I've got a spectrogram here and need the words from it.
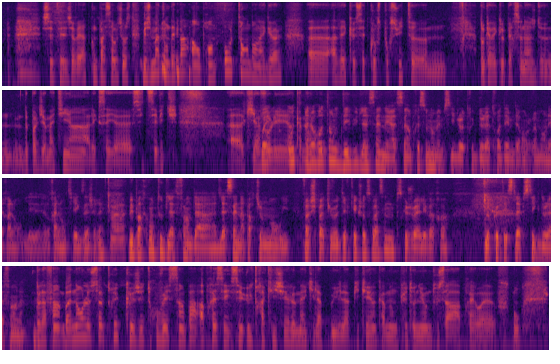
j'avais hâte qu'on passe à autre chose. Mais je ne m'attendais pas à en prendre autant dans la gueule euh, avec cette course-poursuite, euh, donc avec le personnage de, Paul Giamatti, hein, Alexei euh, Sitsevich. qui a volé un camion. Alors autant le début de la scène est assez impressionnant, même si le truc de la 3D me dérange vraiment les, les ralentis exagérés. Mais par contre, toute la fin de la, de la scène, à partir du moment où... Enfin, je sais pas, tu veux dire quelque chose sur la scène Parce que je vais aller vers le côté slapstick de la fin, là. De la fin Bah non, le seul truc que j'ai trouvé sympa, après c'est ultra cliché, le mec il a, il a piqué un camion de plutonium, tout ça, après ouais, bon.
